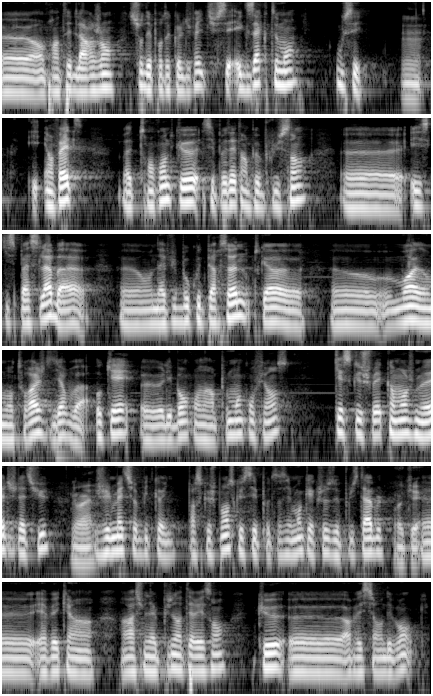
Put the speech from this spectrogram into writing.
emprunter de l'argent sur des protocoles du tu sais exactement où c'est. Mm. Et, en fait, bah, tu te rends compte que c'est peut-être un peu plus sain. et ce qui se passe là, bah, on a vu beaucoup de personnes, en tout cas euh, euh, moi dans mon entourage, dire bah, ok, euh, les banques on a un peu moins confiance. Qu'est-ce que je fais? Comment je me hedge là-dessus? Ouais. Je vais le mettre sur Bitcoin parce que je pense que c'est potentiellement quelque chose de plus stable euh, et avec un, un rationnel plus intéressant que euh, investir dans des banques,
